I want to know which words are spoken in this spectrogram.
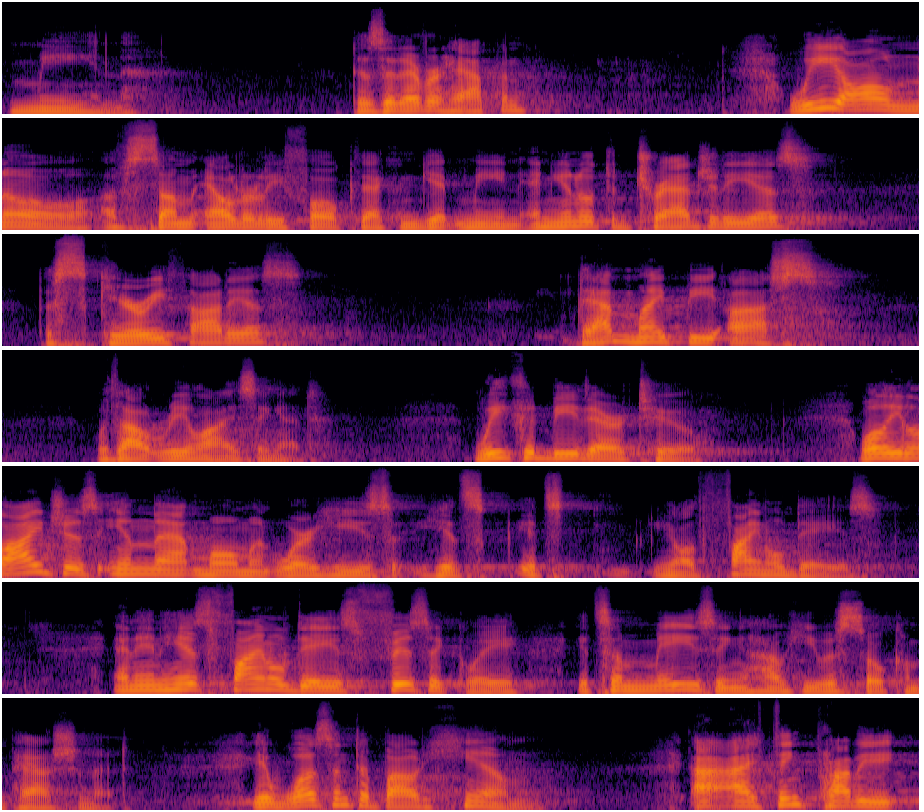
mean? Does it ever happen? We all know of some elderly folk that can get mean. And you know what the tragedy is? The scary thought is? That might be us without realizing it. We could be there too. Well, Elijah's in that moment where he's, it's, it's you know, final days. And in his final days, physically, it's amazing how he was so compassionate. It wasn't about him, I think probably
